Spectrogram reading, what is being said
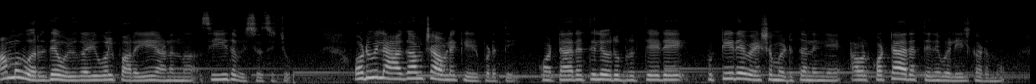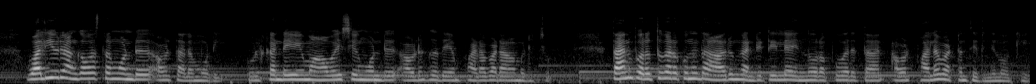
അമ്മ വെറുതെ ഒഴുകഴിവുകൾ പറയുകയാണെന്ന് സീത വിശ്വസിച്ചു. ഒടുവിൽ ആകാംക്ഷ അവളെ കീഴ്പ്പെടുത്തി. കൊട്ടാരത്തിലെ ഒരു വൃത്തിയുടെ കുട്ടിയുടെ വേഷം എടുത്തണിഞ്ഞ് അവൾ കൊട്ടാരത്തിന് വെളിയിൽ കടന്നു. വലിയൊരു അംഗവസ്ത്രം കൊണ്ട് അവൾ തലമൂടി. ഉത്കണ്ഠയും ആവേശവും കൊണ്ട് അവളുടെ ഹൃദയം പടപടാമിടിച്ചു. താൻ പുറത്തു കിടക്കുന്നത് ആരും കണ്ടിട്ടില്ല എന്ന് ഉറപ്പുവരുത്താൻ അവൾ പലവട്ടം തിരിഞ്ഞു നോക്കി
